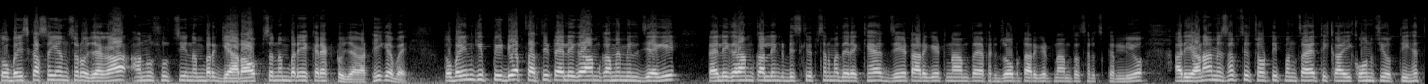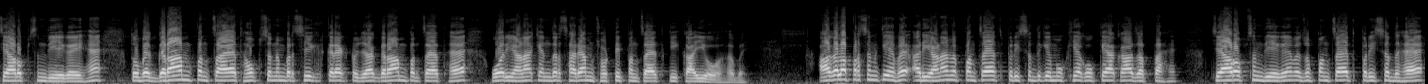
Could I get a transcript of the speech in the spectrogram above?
तो भाई इसका सही आंसर हो जाएगा, अनुसूची नंबर ग्यारह ऑप्शन नंबर एक करेक्ट हो जाएगा, ठीक है भाई? तो भाई इनकी पीडीएफ सर्ची टेलीग्राम का हमें मिल जाएगी। टेलीग्राम का लिंक डिस्क्रिप्शन में दे रखा है। जे टारगेट नाम था या फिर जॉब टारगेट नाम था, सर्च कर लियो। हरियाणा में सबसे छोटी पंचायत इकाई कौन सी होती है? चार ऑप्शन दिए गए हैं। तो भाई gram panchayat option number C correct हो जाए ग्राम पंचायत है, वो हरियाणा के अंदर सारे छोटी पंचायत की इकाई हो है भाई। अगला प्रश्न क्या है भाई? हरियाणा में पंचायत परिषद के मुखिया को क्या कहा जाता है? चार ऑप्शन दिए गए जो पंचायत परिषद है,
